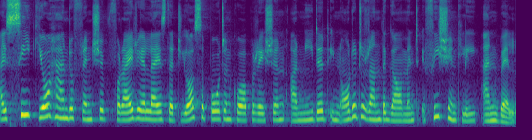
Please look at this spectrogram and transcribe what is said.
I seek your hand of friendship, for I realize that your support and cooperation are needed in order to run the government efficiently and well.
